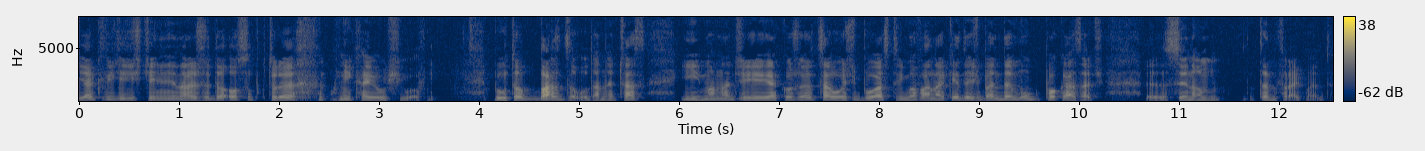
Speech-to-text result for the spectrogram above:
jak widzieliście, nie należy do osób, które unikają siłowni. Był to bardzo udany czas i mam nadzieję, jako że całość była streamowana, kiedyś będę mógł pokazać y, synom ten fragment,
